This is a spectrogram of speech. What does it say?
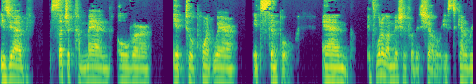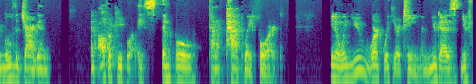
is you have such a command over it to a point where it's simple. And it's one of my missions for this show is to kind of remove the jargon and offer people a simple kind of pathway forward. You know, when you work with your team and you guys, you've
